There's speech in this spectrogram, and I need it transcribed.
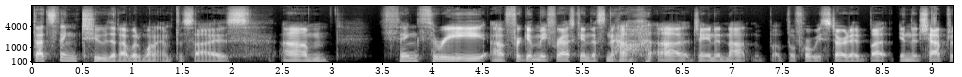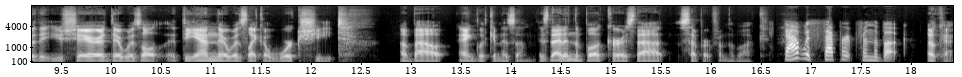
that's thing 2 that I would want to emphasize. Um Thing three, uh, forgive me for asking this now, uh, Jane, and not b- before we started, but in the chapter that you shared, there was all at the end, there was like a worksheet about Anglicanism. Is that in the book or is that separate from the book? That was separate from the book. Okay.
